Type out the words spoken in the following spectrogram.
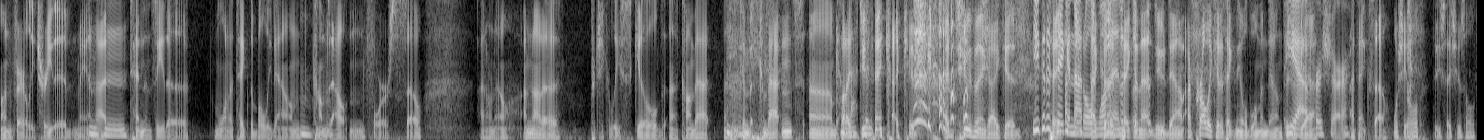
unfairly treated, man, that tendency to want to take the bully down comes out in force. So I don't know. I'm not a particularly skilled uh, combat uh, com- combatant, um, but I do think I could. I do think I could. You could have take- taken that old I could woman. have taken that dude down. I probably could have taken the old woman down too. yeah, for sure. I think so. Was she old? Did you say she was old?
